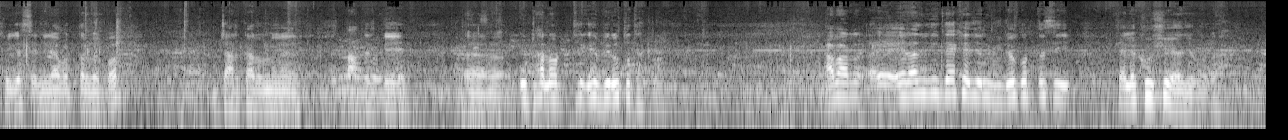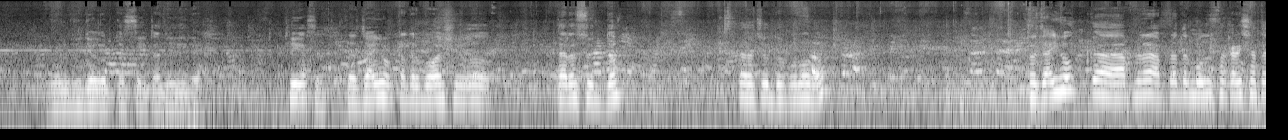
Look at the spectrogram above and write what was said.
ঠিক আছে নিরাপত্তার ব্যাপার যার কারণে তাদেরকে উঠানোর থেকে বিরত থাকে আবার এরা যদি দেখে যে ভিডিও করতেছি তাহলে খুশি হয়ে যাবে ওরা। ভিডিও করতেছি এটা যদি দেখে। ঠিক আছে তো যাই হোক তাদের বয়স হলো তেরো চোদ্দ তেরো চোদ্দ পনেরো। তো যাই হোক আপনারা আপনাদের মজুর ফাঁকারির সাথে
